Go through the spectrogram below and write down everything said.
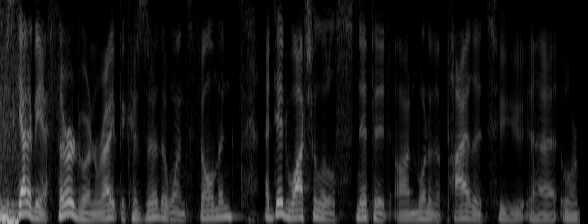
There's got to be a third one, right? Because they're the ones filming. I did watch a little snippet on one of the pilots who, uh, or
